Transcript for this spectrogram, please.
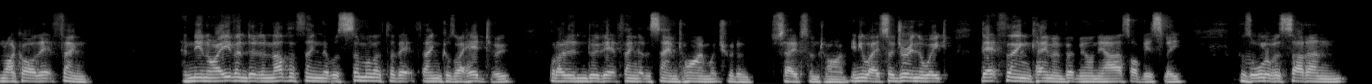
I'm like, oh, that thing. And then I even did another thing that was similar to that thing because I had to, but I didn't do that thing at the same time, which would have saved some time. Anyway, so during the week, that thing came and bit me on the ass, obviously, because all of a sudden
